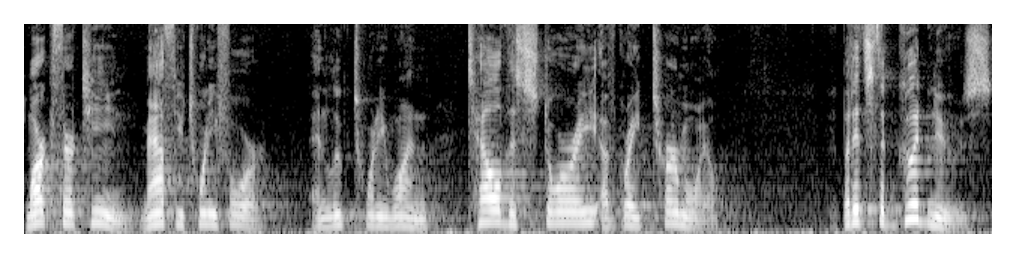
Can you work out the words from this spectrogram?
Mark 13, Matthew 24, and Luke 21 tell this story of great turmoil. But it's the good news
